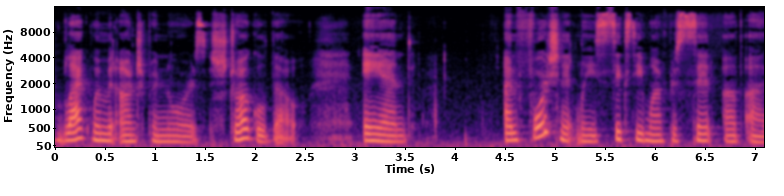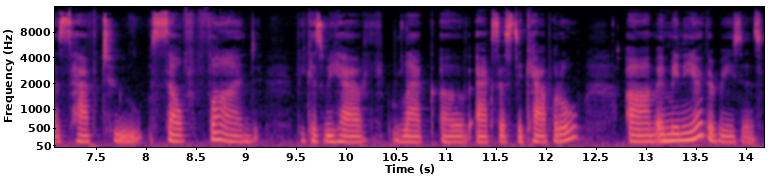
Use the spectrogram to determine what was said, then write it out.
Black women entrepreneurs struggle though, and unfortunately, 61% of us have to self-fund because we have lack of access to capital um, and many other reasons.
